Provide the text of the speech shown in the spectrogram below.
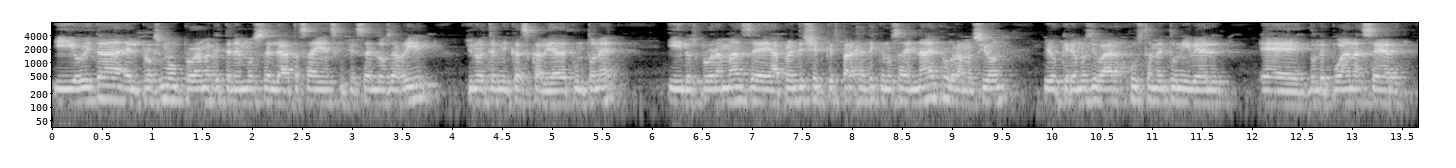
Y ahorita el próximo programa que tenemos es el de Data Science, que empieza el 2 de abril, y uno de técnicas calidad de .NET, y los programas de Apprenticeship, que es para gente que no sabe nada de programación, y lo queremos llevar justamente a un nivel eh, donde puedan hacer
